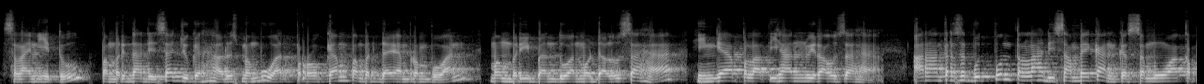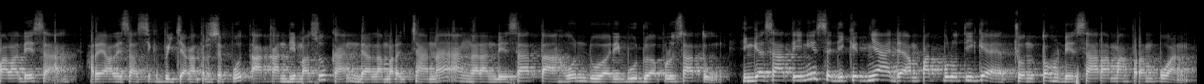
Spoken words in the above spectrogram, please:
Selain itu, pemerintah desa juga harus membuat program pemberdayaan perempuan, memberi bantuan modal usaha, hingga pelatihan wirausaha. Arahan tersebut pun telah disampaikan ke semua kepala desa. Realisasi kebijakan tersebut akan dimasukkan dalam rencana anggaran desa tahun 2021. Hingga saat ini sedikitnya ada 43 contoh desa ramah perempuan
